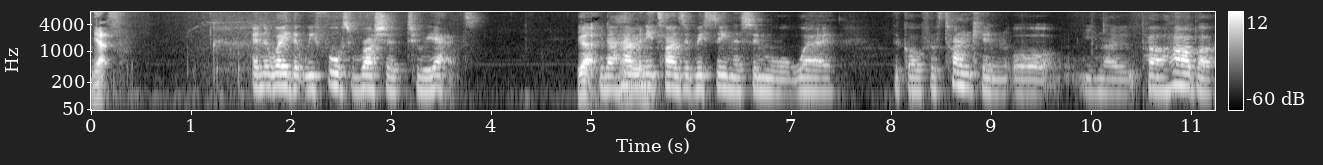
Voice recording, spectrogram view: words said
Yes. in a way that we force Russia to react. Yeah. You know, how I mean, many times have we seen this in war where the Gulf of Tonkin or, you know, Pearl Harbor,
